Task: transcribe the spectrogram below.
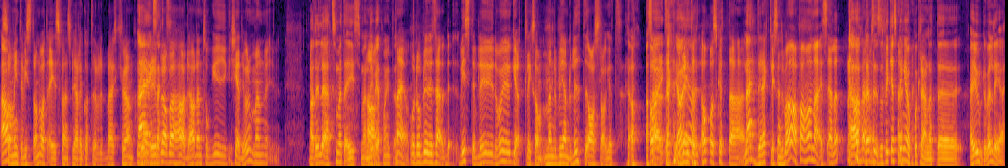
Ja. som vi inte visste om det var ett ace förrän vi hade gått över ett bergskrön. Nej, vi exakt. bara, bara hörde, ja den tog i kedjor, men... Ja, det lät som ett ace, men ja, det vet man ju inte. Nej, och då blir det så här, visst det, blir, det var ju gött liksom, men det blir ändå lite avslaget. Ja, Så här, ja exakt. Du Ja, blir ja. inte hoppa och skutta Nej. direkt liksom. Du bara, ah, fan vad nice, eller? ja det precis. Så fick jag springa upp på krönet. eh, Jag gjorde väl det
